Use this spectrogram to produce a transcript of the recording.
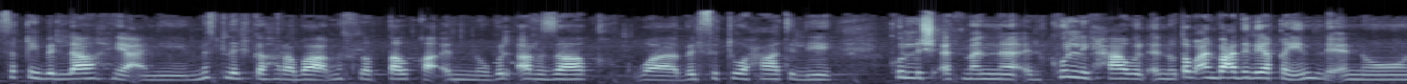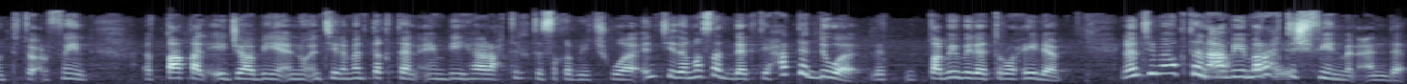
ثقي بالله يعني مثل الكهرباء مثل الطلقة أنه بالأرزاق وبالفتوحات اللي كلش أتمنى الكل يحاول أنه طبعا بعد اليقين لأنه أنت تعرفين الطاقة الإيجابية أنه أنت لما تقتنعين بها راح تلتصق بك وأنت إذا ما صدقتي حتى الدواء الطبيب اللي تروحي له لو أنت ما مقتنعة به ما راح تشفين من عنده.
